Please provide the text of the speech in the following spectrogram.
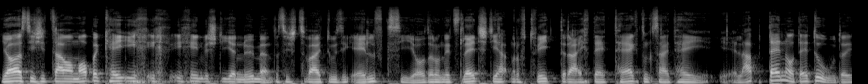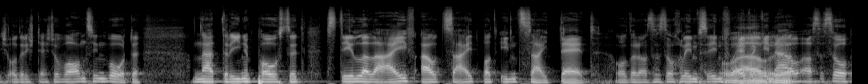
ja, es ist jetzt auch am Abgehen, ich, ich, ich investiere nicht mehr. Das war 2011, gewesen, oder? Und jetzt letzte hat man auf Twitter eigentlich den getaggt und gesagt, hey, lebt der noch, der du? Oder ist der schon Wahnsinn geworden? Und dann hat er reingepostet, still alive, outside, but inside dead. Oder? Also so ein bisschen im Sinn von wow, eben genau, ja. also so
